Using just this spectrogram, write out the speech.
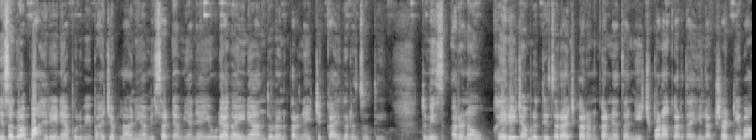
हे सगळं बाहेर येण्यापूर्वी भाजपला आणि अमित सटम यांना एवढ्या घाईने आंदोलन करण्याची काय गरज होती? तुम्ही अर्णव खैरेच्या मृत्यूचं राजकारण करण्याचा नीचपणा करताय हे लक्षात ठेवा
